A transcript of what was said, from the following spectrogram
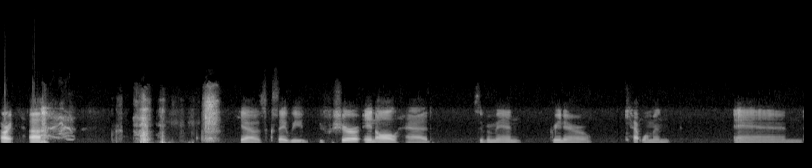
all right. Uh, yeah, I was gonna say we, we for sure in all had Superman, Green Arrow, Catwoman, and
